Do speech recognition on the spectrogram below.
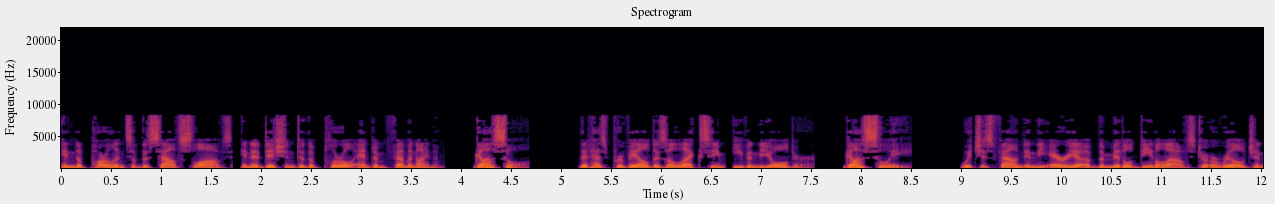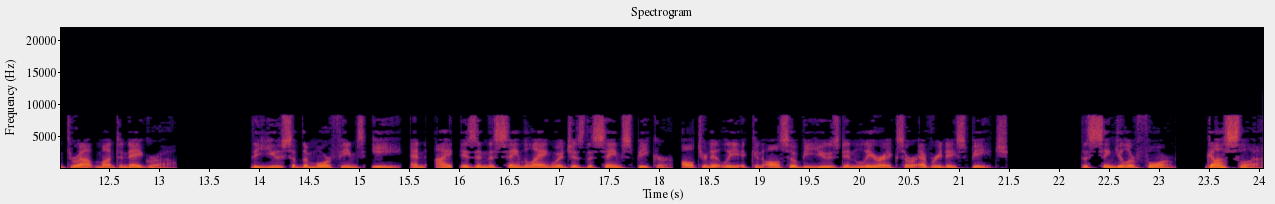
In the parlance of the South Slavs, in addition to the plural antum femininum gusle, that has prevailed as a lexeme, even the older gusli, which is found in the area of the Middle Dinalaus to Arilj and throughout Montenegro. The use of the morphemes, e, and, i, is in the same language as the same speaker, alternately it can also be used in lyrics or everyday speech. The singular form, gusla,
